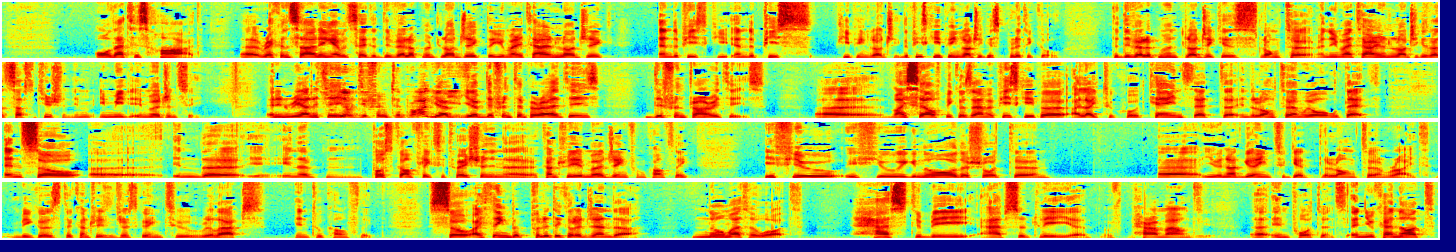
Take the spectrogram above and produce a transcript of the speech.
All that is hard uh, reconciling, I would say, the development logic, the humanitarian logic, and the, peace and the peacekeeping logic. The peacekeeping logic is political. The development logic is long term, and the humanitarian logic is about substitution, Im- immediate emergency. And in reality, so you have different temporalities. You have, you have different temporalities, different priorities. Uh, myself, because I'm a peacekeeper, I like to quote Keynes that uh, in the long term we're all dead. And so, uh, in, the, in a post-conflict situation, in a country emerging from conflict, if you, if you ignore the short term, uh, you're not going to get the long term right because the country is just going to relapse into conflict. So I think the political agenda, no matter what, has to be absolutely uh, of paramount uh, importance. And you cannot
